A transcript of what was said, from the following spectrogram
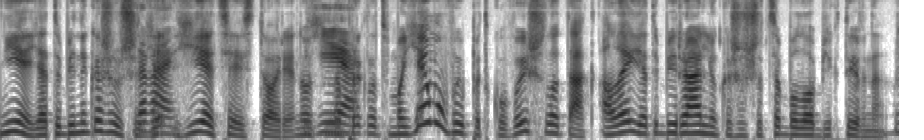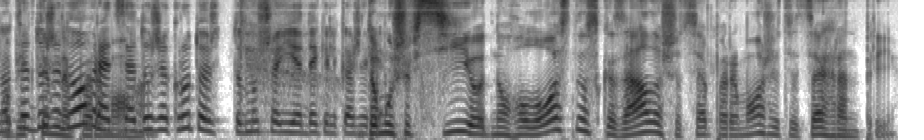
Ні, я тобі не кажу, що є, є ця історія. Ну, є. Наприклад, в моєму випадку вийшло так, але я тобі реально кажу, що це було об'єктивно. Ну це дуже добре, це дуже круто, тому що є декілька журі. Тому що всі одноголосно сказали, що це переможець, і це гран-прі.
